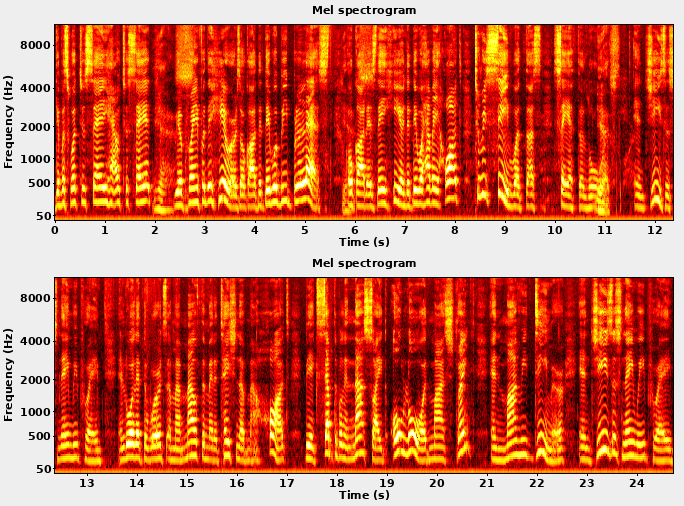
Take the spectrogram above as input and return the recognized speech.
Give us what to say, how to say it. Yes. We are praying for the hearers, oh God, that they will be blessed, oh God, as they hear, that they will have a heart to receive what thus saith the Lord. Yes, Lord. In Jesus' name we pray. And Lord, let the words of my mouth, the meditation of my heart be acceptable in thy sight, O Lord, my strength and my redeemer. In Jesus' name we pray.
